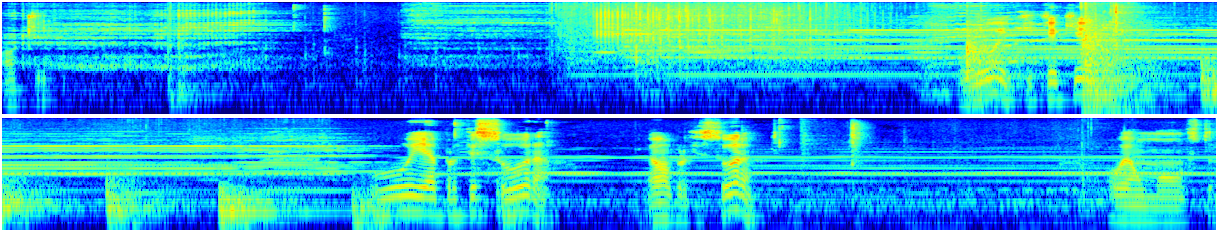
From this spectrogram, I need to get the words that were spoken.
Ok. Que, que é aquilo? Ui, é a professora. É uma professora? Ou é um monstro?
